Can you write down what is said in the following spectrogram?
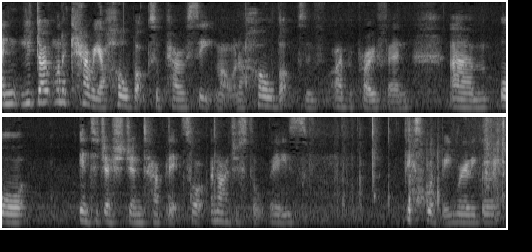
and you don't want to carry a whole box of paracetamol and a whole box of ibuprofen um, or indigestion tablets, or and I just thought these this would be really good.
